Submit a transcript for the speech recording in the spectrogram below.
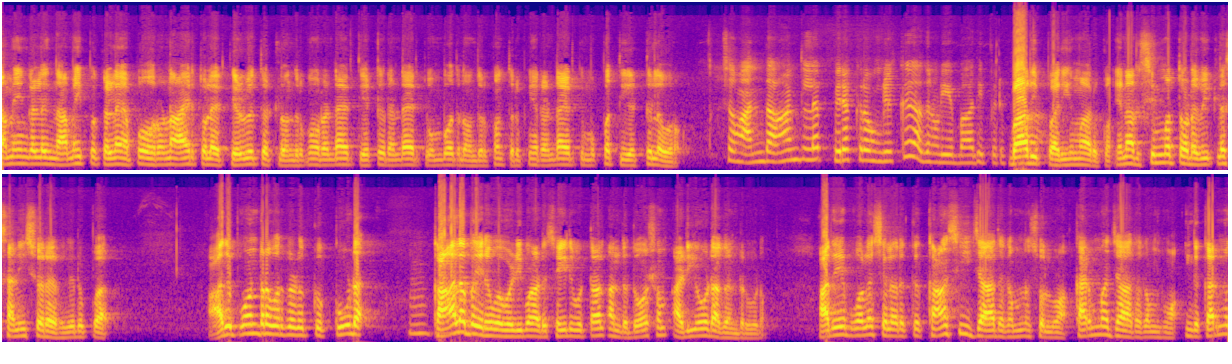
சமயங்கள்ல இந்த அமைப்புகள்லாம் எப்போ வரும்னா ஆயிரத்தி தொள்ளாயிரத்தி எழுபத்தெட்டில் வந்திருக்கும் ரெண்டாயிரத்தி எட்டு ரெண்டாயிரத்தி ஒம்போதுல வந்திருக்கும். திருப்பியும் ரெண்டாயிரத்தி முப்பத்தி எட்டுல வரும். சோ அந்த ஆண்டுல பிறக்கிறவங்களுக்கு அதனுடைய பாதிப்பு இருக்கு. பாதிப்பு அதிகமா இருக்கும். ஏன்னா அது சிம்மத்தோட வீட்டுல சனீஸ்வரர் இருப்பார். அது போன்றவர்களுக்கு கூட. காலபைரவ வழிபாடு செய்துவிட்டால் அந்த தோஷம் அடியோடு அகன்றுவிடும். அதே போல சிலருக்கு காசி ஜாதகம்னு சொல்லுவான். கர்ம ஜாதகம்னுவான். இந்த கர்ம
